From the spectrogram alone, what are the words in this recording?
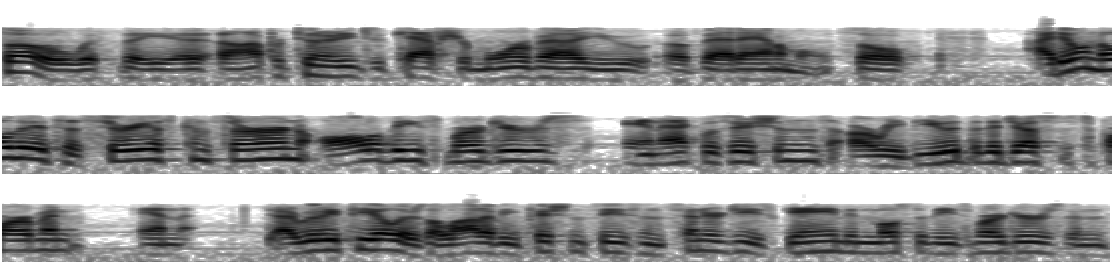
so, with the uh, opportunity to capture more value of that animal. So I don't know that it's a serious concern. All of these mergers and acquisitions are reviewed by the Justice Department, and I really feel there's a lot of efficiencies and synergies gained in most of these mergers, and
